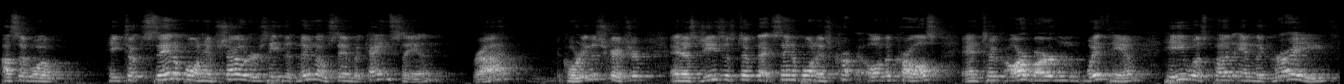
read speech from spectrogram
I said, Well, he took sin upon his shoulders. He that knew no sin became sin, right? According to Scripture. And as Jesus took that sin upon his on the cross and took our burden with him, he was put in the grave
